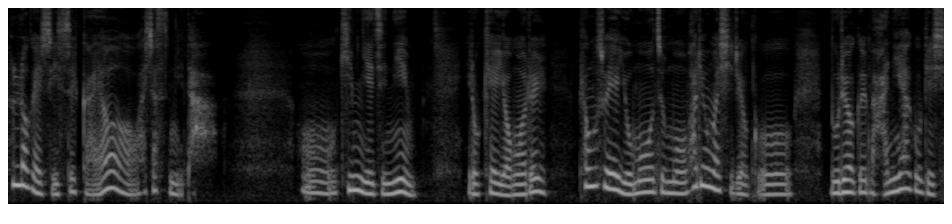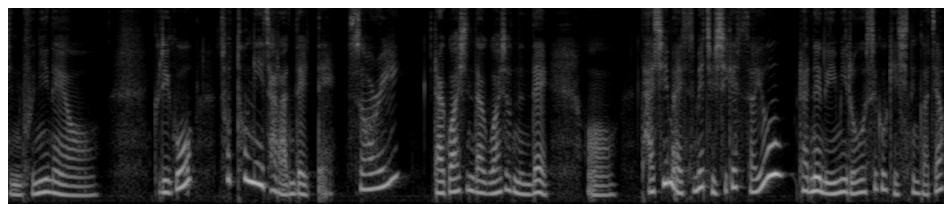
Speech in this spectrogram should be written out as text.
흘러갈 수 있을까요? 하셨습니다. 어, 김예지님, 이렇게 영어를 평소에 요모조모 활용하시려고 노력을 많이 하고 계신 분이네요. 그리고 소통이 잘 안 될 때, sorry? 라고 하신다고 하셨는데, 어, 다시 말씀해 주시겠어요? 라는 의미로 쓰고 계시는 거죠?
